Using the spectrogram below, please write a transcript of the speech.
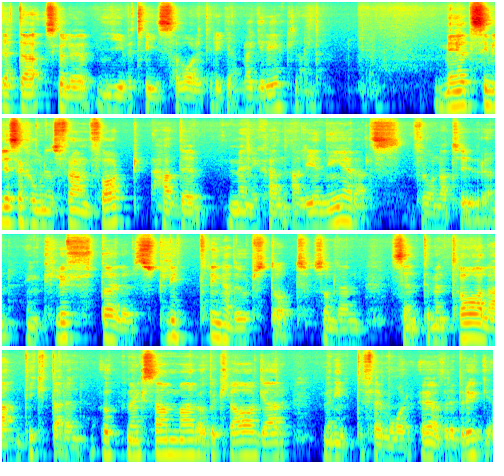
Detta skulle givetvis ha varit i det gamla Grekland. Med civilisationens framfart hade människan alienerats från naturen. En klyfta eller splittring hade uppstått som den sentimentala diktaren uppmärksammar och beklagar men inte förmår överbrygga.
